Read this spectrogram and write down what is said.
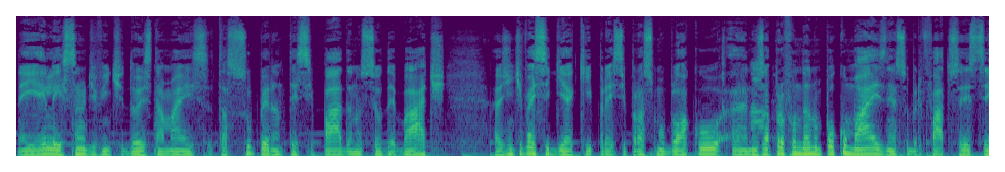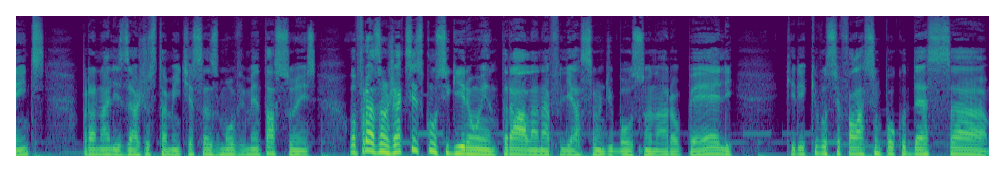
né, e a eleição de 22 está mais, está super antecipada no seu debate. A gente vai seguir aqui para esse próximo bloco, uh, nos aprofundando um pouco mais né, sobre fatos recentes para analisar justamente essas movimentações. Ô Frazão, já que vocês conseguiram entrar lá na filiação de Bolsonaro ao PL, queria que você falasse um pouco dessa.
